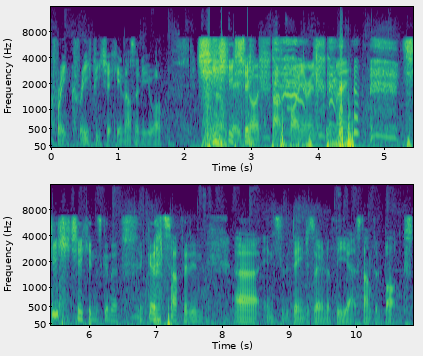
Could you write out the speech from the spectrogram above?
great creepy chicken. That's a new one. Cheeky Okay, chick- George, that's why you're into me. Cheeky chicken's gonna gonna tap it in uh, into the danger zone of the uh, Stamford box.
